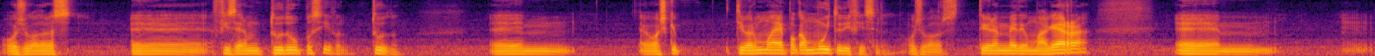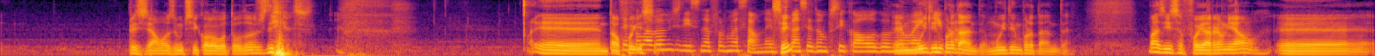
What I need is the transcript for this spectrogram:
Os jogadores eh, fizeram tudo o possível. Tudo. Em, eu acho que tiveram uma época muito difícil os jogadores. Tiveram meio de uma guerra. em, precisávamos de um psicólogo todos os dias. Eh, então Até foi isso. falávamos disso na formação, da Sim. importância de um psicólogo É numa muito equipa. importante, muito importante. Mas isso foi a reunião. Eh,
